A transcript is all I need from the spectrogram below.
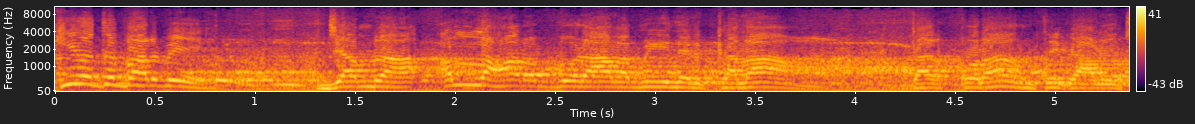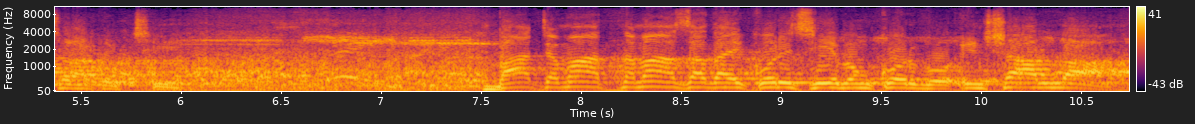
কি হতে পারবে? যে আমরা আল্লাহ রব্বুর আলমিনের কালাম তার কোরআন থেকে আলোচনা করছি। বা জামাত নামাজ আদায় করেছি এবং করব, ইনশাআল্লাহ।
